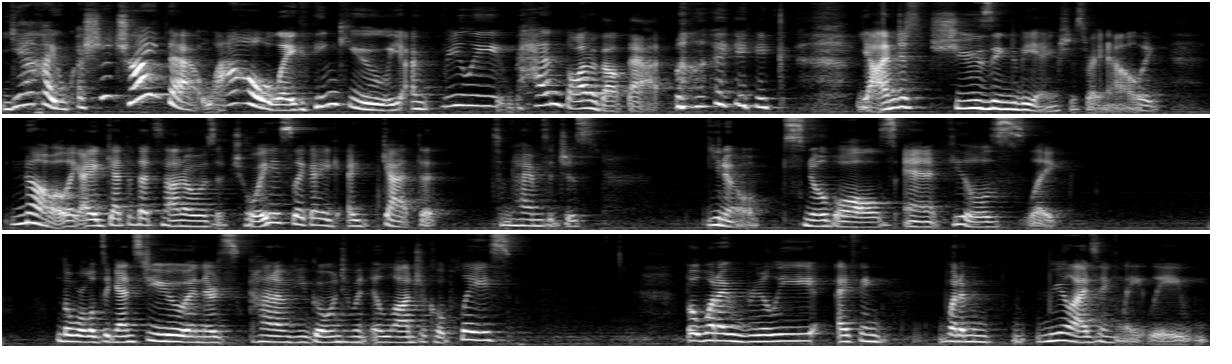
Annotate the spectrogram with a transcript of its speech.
yeah I, I should have tried that. Wow like thank you. Yeah, i really hadn't thought about that. Like yeah i'm just choosing to be anxious right now. Like no like i get that that's not always a choice. Like i, I get that sometimes it just you know snowballs and it feels like the world's against you and there's kind of you go into an illogical place. But what i really i think what i've been realizing lately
